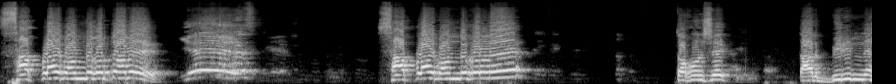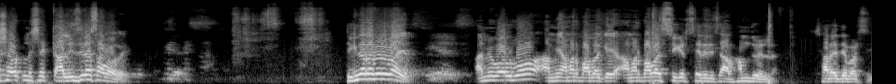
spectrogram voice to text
সাপ্লাই বন্ধ করতে হবে। সাপ্লাই বন্ধ করলে তখন সে তার বিড়ির নেশা উঠলে সে কালিজিরা চাপাবে। ঠিক না রাবিল ভাই? আমি বলব আমি আমার বাবাকে আমার বাবার সিগারেট ছেড়ে দিয়েছি আলহামদুলিল্লাহ সারাইতে পারছি।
